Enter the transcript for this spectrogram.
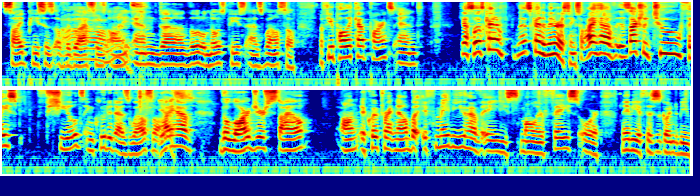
side pieces of the glasses Oh, on, nice. and uh, the little nose piece as well. So a few polycap parts, and yeah, so that's kind of that's kind of interesting. So I have it's actually two face shields included as well. So I have the larger style on equipped right now but if maybe you have a smaller face or maybe if this is going to be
